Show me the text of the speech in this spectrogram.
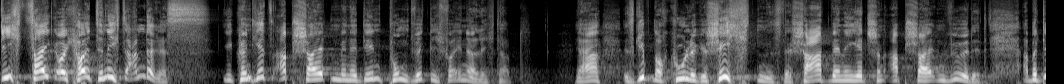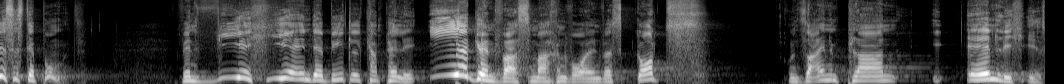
ich zeige euch heute nichts anderes. Ihr könnt jetzt abschalten, wenn ihr den Punkt wirklich verinnerlicht habt. Ja, es gibt noch coole Geschichten. Es wäre schade, wenn ihr jetzt schon abschalten würdet. Aber das ist der Punkt. Wenn wir hier in der Bethelkapelle irgendwas machen wollen, was Gott und seinem Plan ähnlich ist,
